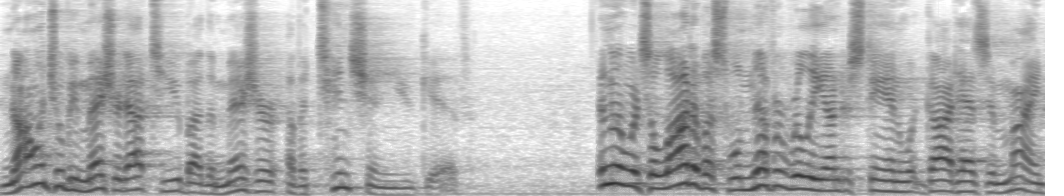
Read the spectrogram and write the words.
Knowledge will be measured out to you by the measure of attention you give. In other words, a lot of us will never really understand what God has in mind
